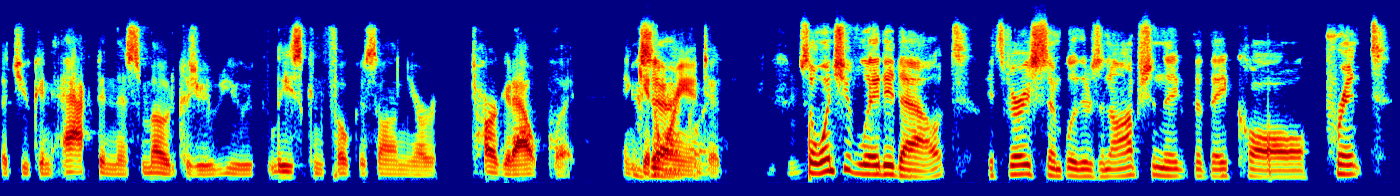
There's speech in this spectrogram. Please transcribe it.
that you can act in this mode because you you at least can focus on your target output and get Exactly. oriented. So once you've laid it out, it's very simply there's an option that, that they call print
